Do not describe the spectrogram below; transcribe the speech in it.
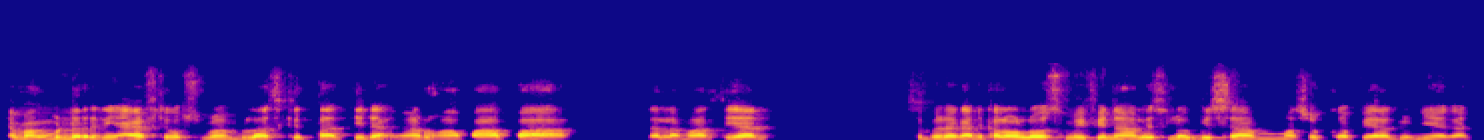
emang bener nih AFC U19 kita tidak ngaruh apa-apa. Dalam artian sebenarnya kan kalau lo semifinalis lo bisa masuk ke Piala Dunia kan?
